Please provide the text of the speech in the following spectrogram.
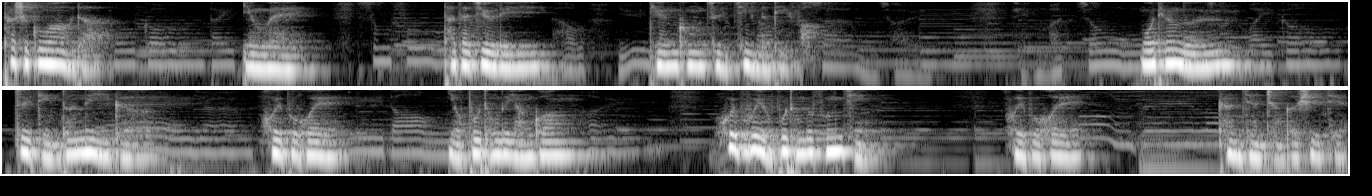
他是孤傲的，因为他在距离天空最近的地方。摩天轮最顶端那一个，会不会有不同的阳光？会不会有不同的风景？会不会看见整个世界？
